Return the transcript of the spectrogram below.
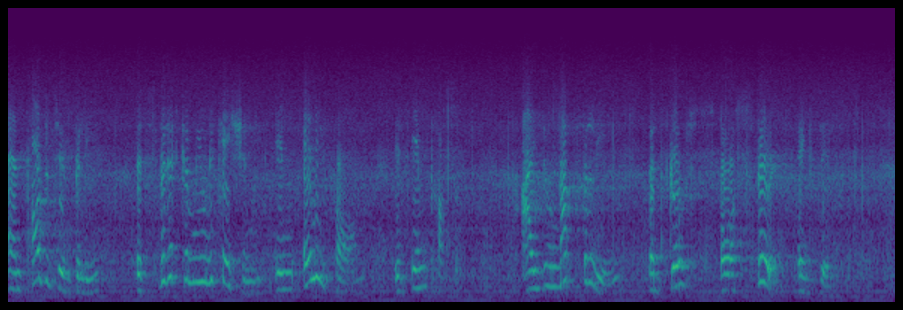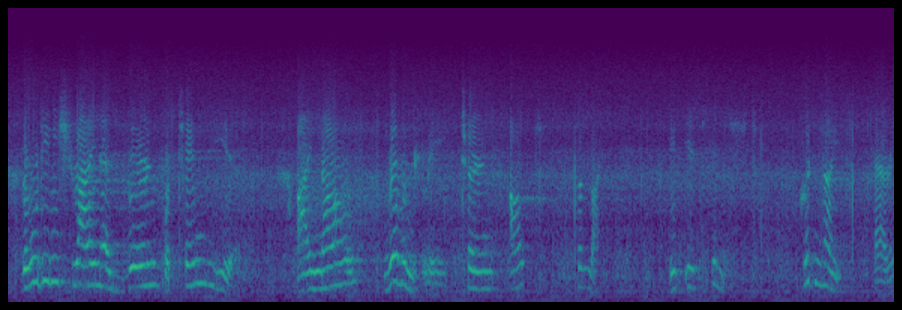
and positive belief that spirit communication in any form is impossible. I do not believe that ghosts or spirits exist. The Houdini shrine has burned for 10 years. I now reverently turn out the light. It is finished. Good night, Harry.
